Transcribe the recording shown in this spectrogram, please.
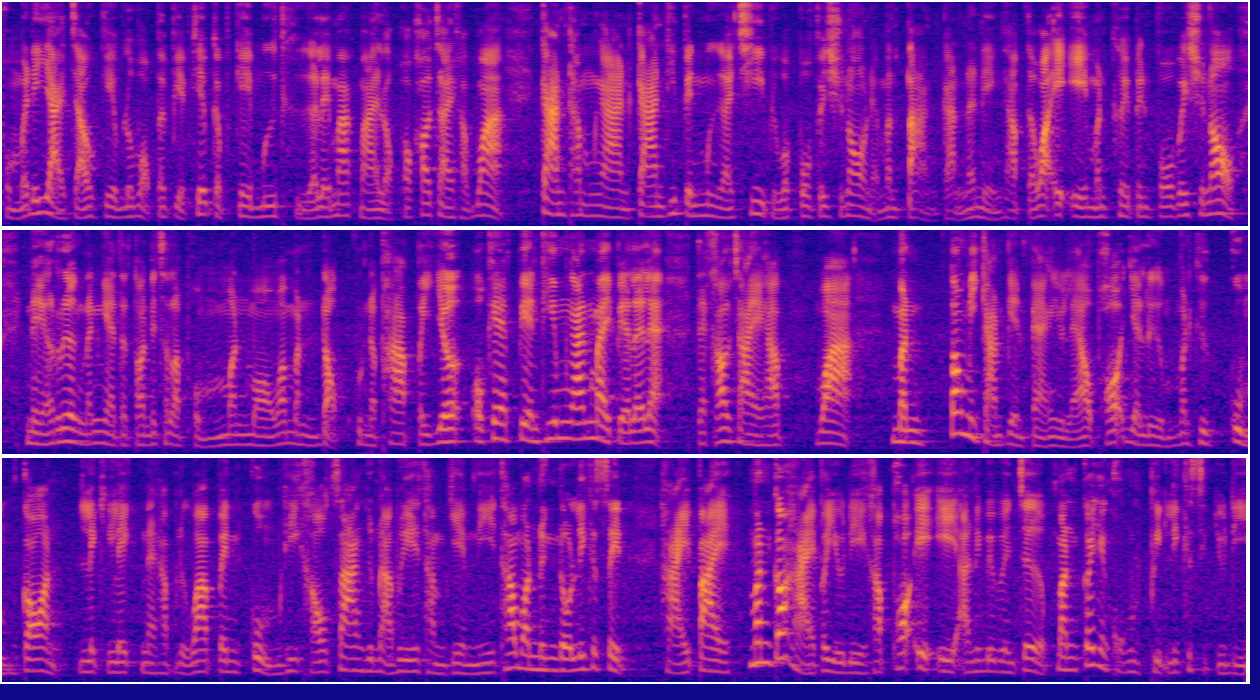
ผมไม่ได้อยากจะเอาเกมราบอกไปเปรียบเทียบกับเกมมือถืออะไรมากมายหรอกเพราะเข้าใจครับว่าการทำงานการที่เป็นมืออาชีพหรือว่าโปรเฟชชั่นอลเนี่ยมันต่างกันนั่นเองครับแต่ว่า AA มันเคยเป็นโปรเฟชชั่นอลในเรื่องนั้นไงแต่ตอนนี้สำหรับผมมันมองว่ามันดรอปคุณภาพไปเยอะโอเคเปลี่ยนทีมงานใหม่เปลี่ยนอะไรแหละแต่เข้าใจครับว่า มันต้องมีการเปลี่ยนแปลงอยู่แล้ว เพราะอย่าลืมมันคือกลุ่มก้อนเล็กๆนะครับหรือว่าเป็นกลุ่มที่เขาสร้างขึ้นมาเพื่อที่ทำเกมนี้ ถ้าวันหนึ่งโดนลิขสิทธิ์หายไป มันก็หายไปอยู่ดีครับเพราะ AA Anime Adventure มันก็ยังคงผิดลิขสิทธิ์อยู่ดี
